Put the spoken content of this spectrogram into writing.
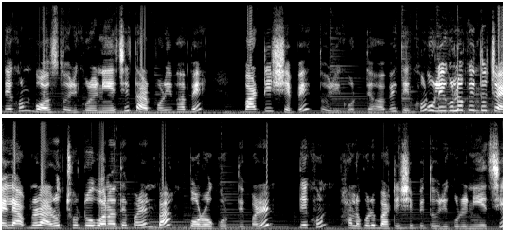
দেখুন বলস তৈরি করে নিয়েছি। তারপর এভাবে বাটির শেপে তৈরি করতে হবে। দেখুন, পুলিগুলো কিন্তু চাইলে আপনারা আরও ছোট বানাতে পারেন বা বড় করতে পারেন। দেখুন, ভালো করে বাটি শেপে তৈরি করে নিয়েছি।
